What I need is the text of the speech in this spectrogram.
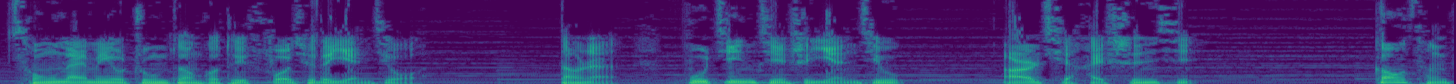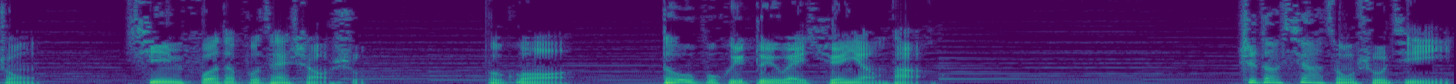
从来没有中断过对佛学的研究啊。当然，不仅仅是研究，而且还深信。高层中信佛的不在少数，不过都不会对外宣扬罢了。知道夏总书记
